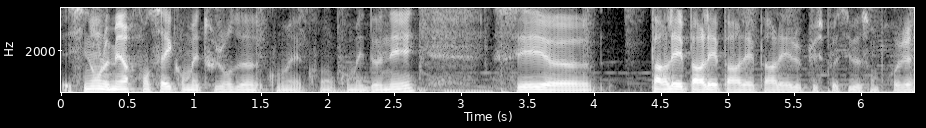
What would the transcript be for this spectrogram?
Et sinon, le meilleur conseil qu'on m'ait toujours qu'on m'ait donné, c'est euh, parler, parler, parler, parler le plus possible de son projet.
